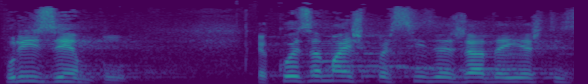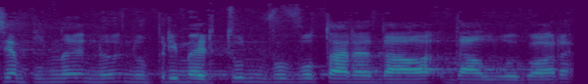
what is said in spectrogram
Por exemplo, a coisa mais parecida, já dei este exemplo no, no primeiro turno, vou voltar a dá-lo agora.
